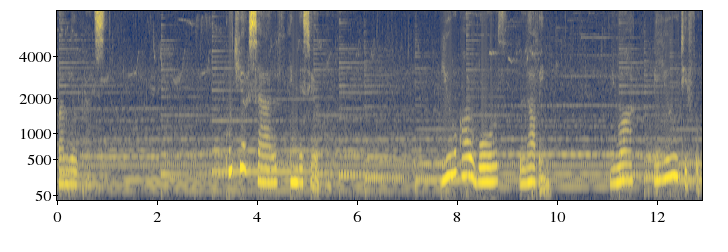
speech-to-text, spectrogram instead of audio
from your past. Put yourself in the circle. You are worth loving. You are beautiful.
